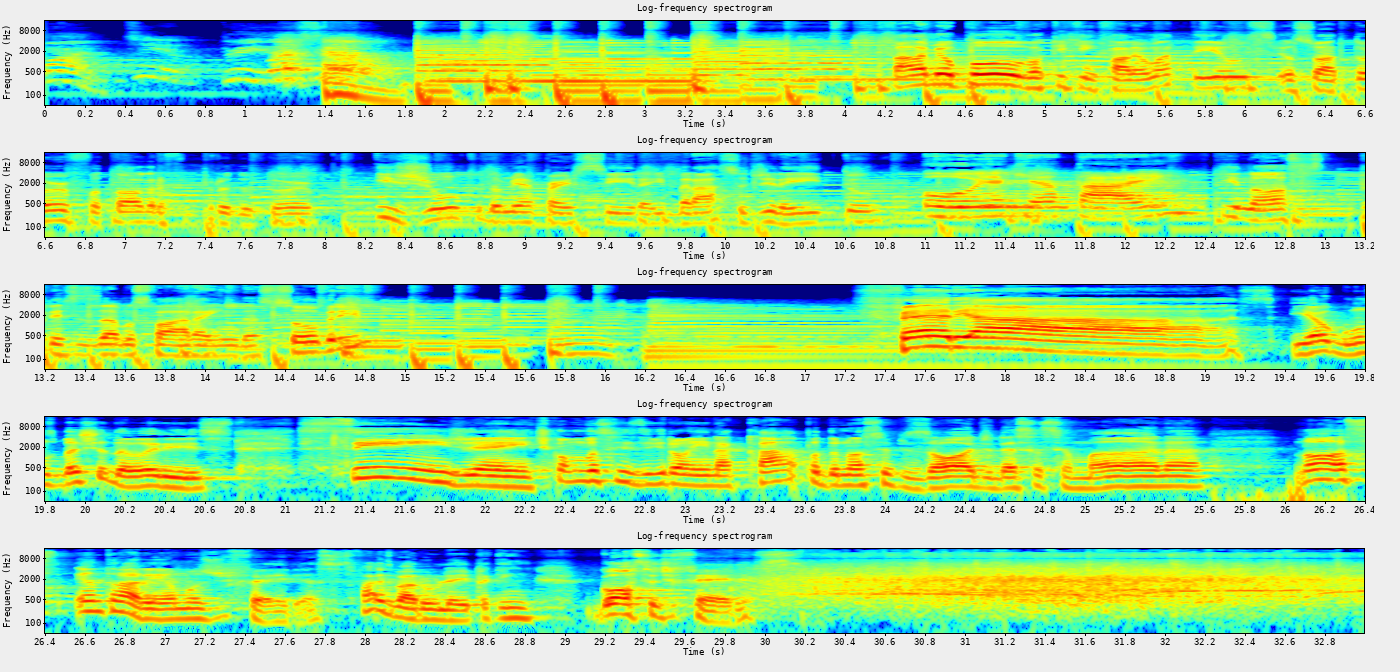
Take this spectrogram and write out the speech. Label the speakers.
Speaker 1: One, two, three, let's go! Fala meu povo, aqui quem fala é o Matheus, eu sou ator, fotógrafo e produtor e junto da minha parceira e braço direito.
Speaker 2: Oi, aqui é a Thay.
Speaker 1: E nós precisamos falar ainda sobre férias e alguns bastidores. Sim, gente, como vocês viram aí na capa do nosso episódio dessa semana, nós entraremos de férias. Faz barulho aí para quem gosta de férias.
